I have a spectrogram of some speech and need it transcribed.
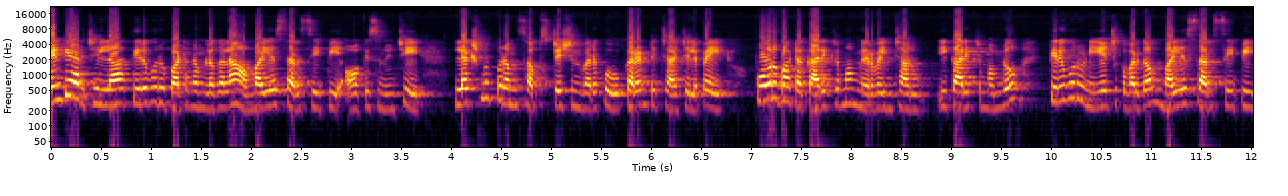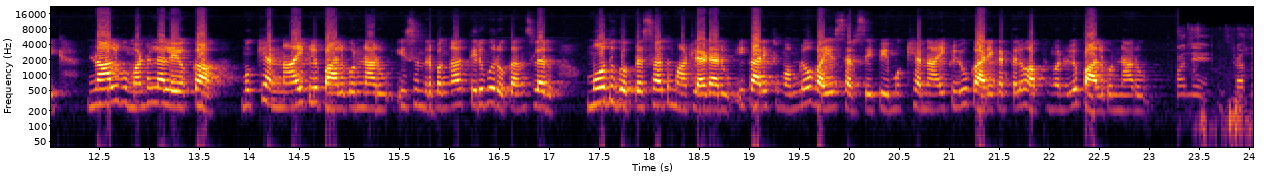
ఎన్టీఆర్ జిల్లా తిరువురు పట్టణంలో గల వైఎస్ఆర్సీపీ ఆఫీసు నుంచి లక్ష్మీపురం సబ్ స్టేషన్ వరకు కరెంటు ఛార్జీలపై పోరుబాట కార్యక్రమం నిర్వహించారు. ఈ కార్యక్రమంలో తిరువురు నియోజకవర్గం వైఎస్ఆర్సీపీ నాలుగు మండలాల యొక్క ముఖ్య నాయకులు పాల్గొన్నారు. ఈ సందర్భంగా తిరువురు కౌన్సిలర్ మోదుగో ప్రసాద్ మాట్లాడారు. ఈ కార్యక్రమంలో వైఎస్ఆర్సీపీ ముఖ్య నాయకులు కార్యకర్తలు అభిమానులు పాల్గొన్నారు. పెద్ద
